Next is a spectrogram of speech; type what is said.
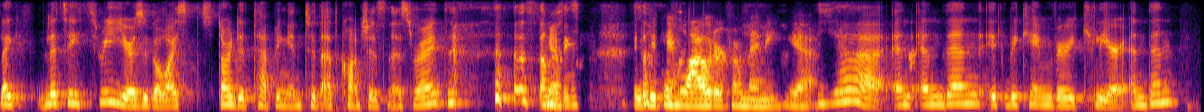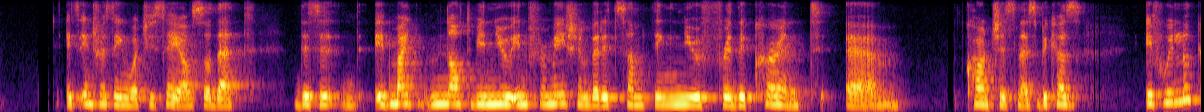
like let's say three years ago, I started tapping into that consciousness, right? Something. Yes. It so, became louder for many. Yeah. Yeah, and and then it became very clear, and then it's interesting what you say also that this is it might not be new information but it's something new for the current um, consciousness because if we look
